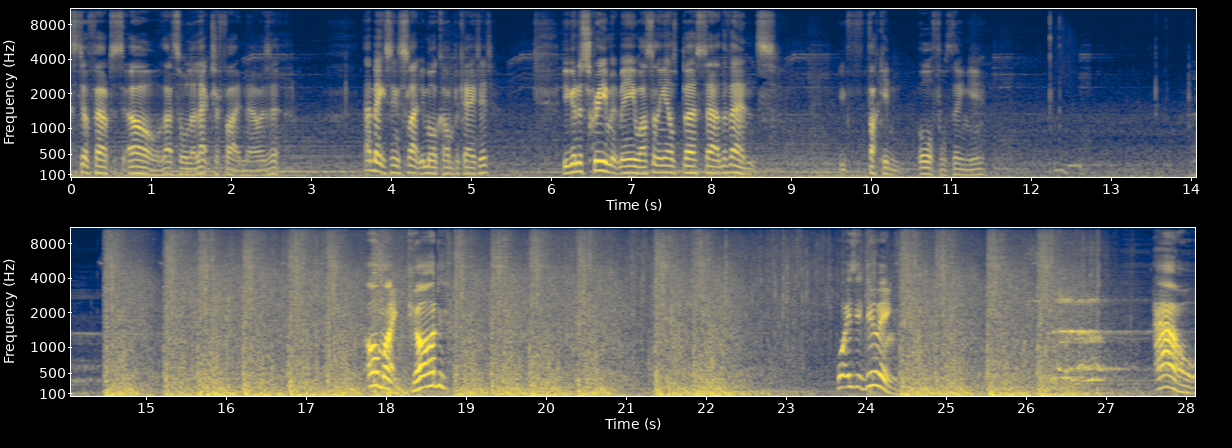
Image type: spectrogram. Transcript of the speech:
I still failed to see... Oh, that's all electrified now, is it? That makes things slightly more complicated. You're gonna scream at me while something else bursts out of the vents? You fucking awful thing, you. Oh my god! What is it doing? Ow!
